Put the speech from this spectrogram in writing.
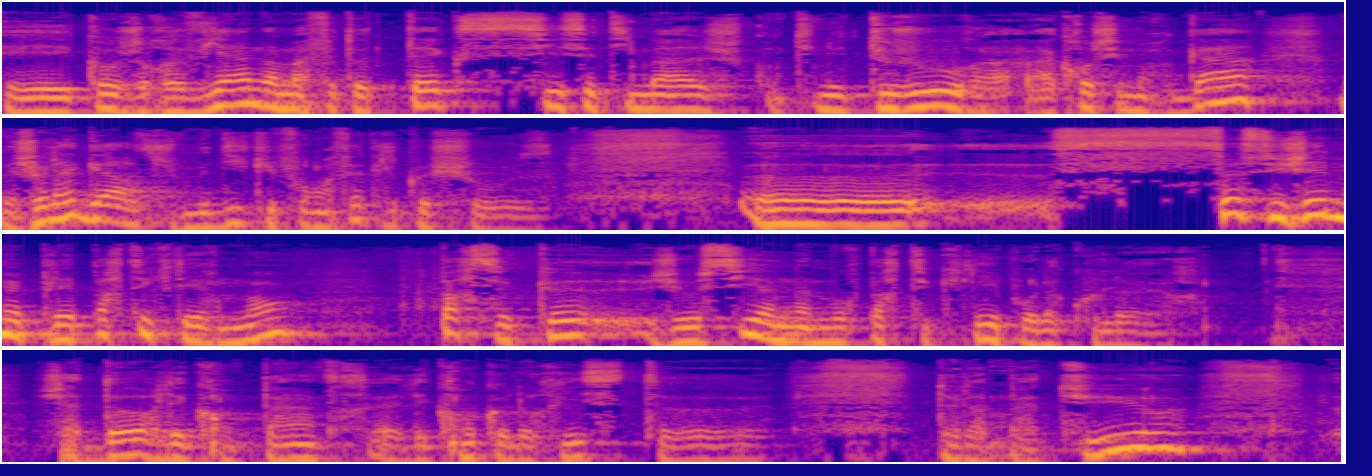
et quand je reviens dans ma photothèque, si cette image continue toujours à accrocher mon regard, mais ben, je la garde. Je me dis qu'il faut en faire quelque chose. Euh, ce sujet me plaît particulièrement parce que j'ai aussi un amour particulier pour la couleur. J'adore les grands peintres, les grands coloristes euh, de la peinture. Euh,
